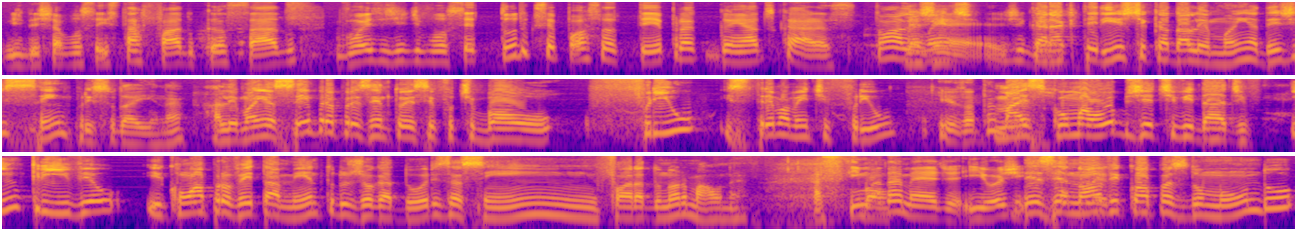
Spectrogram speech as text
e deixar você estafado, cansado, vão exigir de você tudo que você possa ter pra ganhar dos caras. Então a Alemanha gente, é gigante. característica da Alemanha desde sempre isso daí, né? A Alemanha sempre apresentou esse futebol frio, extremamente frio, Exatamente. mas com uma objetividade incrível e com um aproveitamento dos jogadores assim fora do normal, né? acima Bom, da média. E hoje 19 Copas do Mundo,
